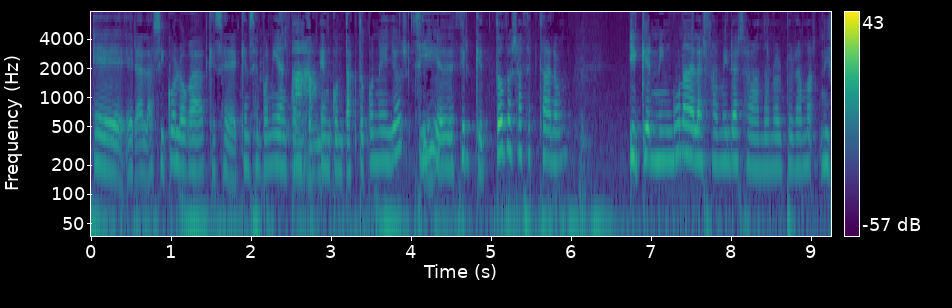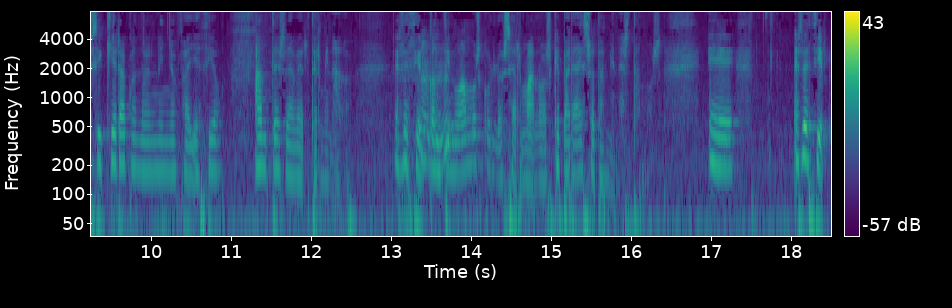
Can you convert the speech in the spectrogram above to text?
era la psicóloga que se, quien se ponía en, contacto con ellos. Y es decir que todos aceptaron y que ninguna de las familias abandonó el programa ni siquiera cuando el niño falleció antes de haber terminado. Es decir, continuamos con los hermanos, que para eso también estamos. Eh, es decir,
